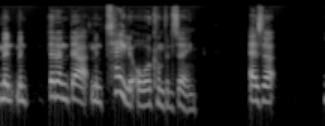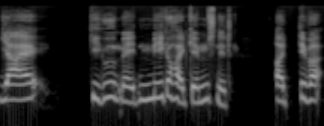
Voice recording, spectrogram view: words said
Men, men det er den der mentale overkompensering. Altså, jeg gik ud med et mega højt gennemsnit, og det var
